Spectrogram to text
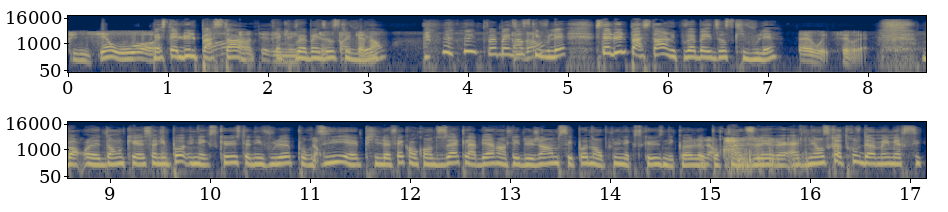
punition. Ou Mais c'était lui le pasteur. Fait qu'il pouvait bien dire ce qu'il voulait. il pouvait bien dire ce qu'il voulait. C'était lui le pasteur. Il pouvait bien dire ce qu'il voulait. Ben oui, c'est vrai. Bon, euh, donc euh, ce n'est pas une excuse, tenez-vous là pour dire. Euh, puis le fait qu'on conduisait avec la bière entre les deux jambes, c'est pas non plus une excuse, Nicole, pour conduire à. On se retrouve demain. Merci.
